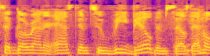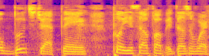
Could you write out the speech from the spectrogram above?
to go around and ask them to rebuild themselves, yeah. that whole bootstrap thing, pull yourself up, it doesn't work.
